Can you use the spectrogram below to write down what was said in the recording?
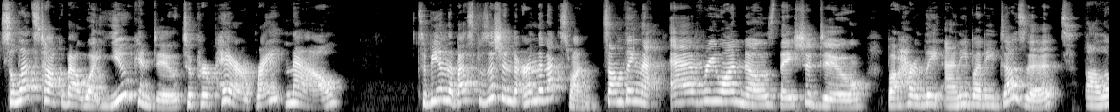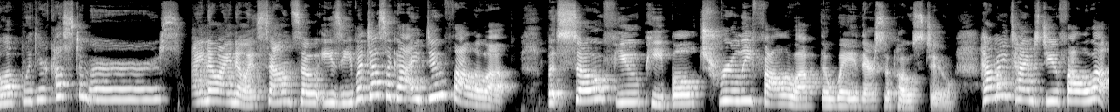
So let's talk about what you can do to prepare right now to be in the best position to earn the next one. Something that everyone knows they should do, but hardly anybody does it. Follow up with your customers. I know, I know, it sounds so easy, but Jessica, I do follow up. But so few people truly follow up the way they're supposed to. How many times do you follow up?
